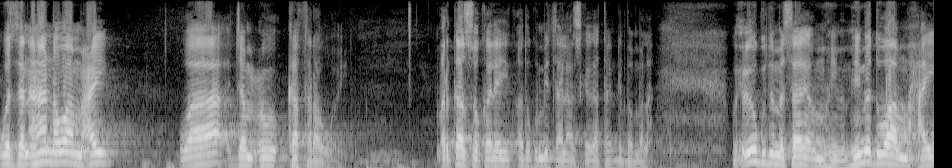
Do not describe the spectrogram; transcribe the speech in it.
wasan ahaanna waa maxay? Waa jamcu kahra wey markaasoo kale adu ku miaalan iskaga tag dhibba mala. Wuxuu u gudba masaala muhiima. Muhiimaddu waa maxay?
